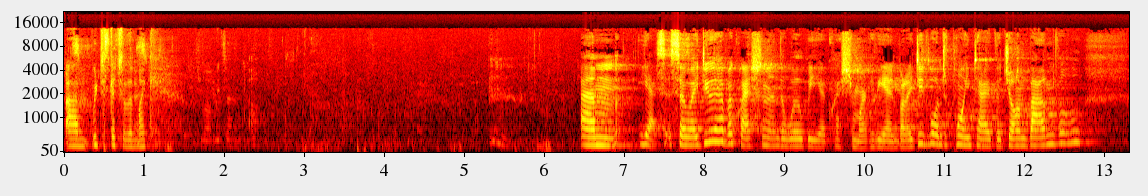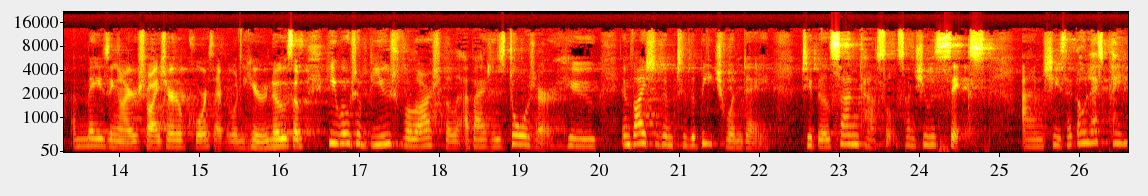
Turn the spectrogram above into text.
Um, we just get you the mic. Um, yes, so I do have a question, and there will be a question mark at the end. But I did want to point out that John Banville, amazing Irish writer, of course, everyone here knows him, he wrote a beautiful article about his daughter who invited him to the beach one day to build sandcastles, and she was six. And she said, Oh, let's play,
